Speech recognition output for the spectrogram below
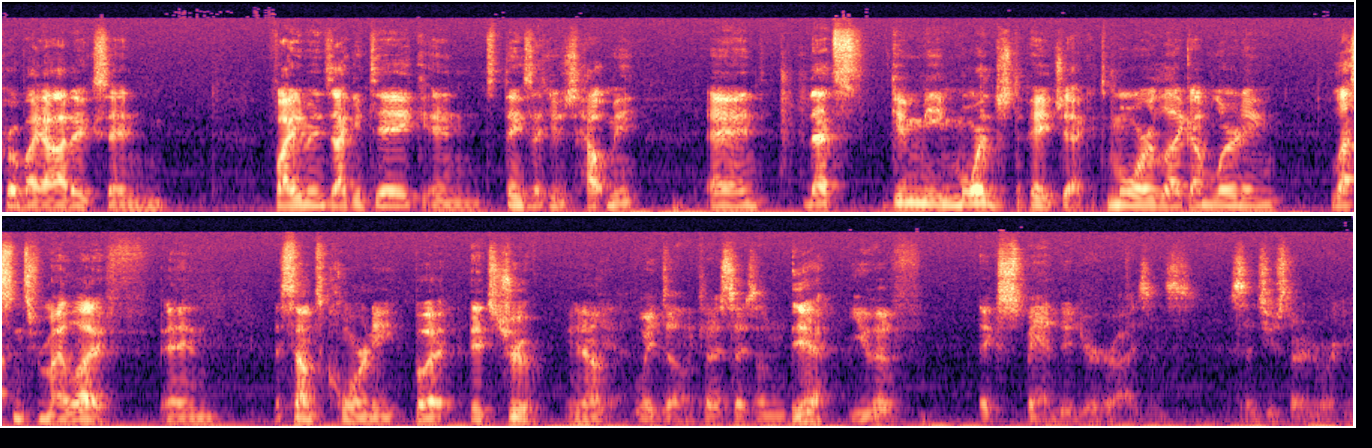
probiotics and vitamins I can take, and things that can just help me, and that's giving me more than just a paycheck. It's more like I'm learning lessons from my life, and that sounds corny, but it's true. You know? Yeah. Wait, Dylan, can I say something? Yeah. You have expanded your horizons since you started working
